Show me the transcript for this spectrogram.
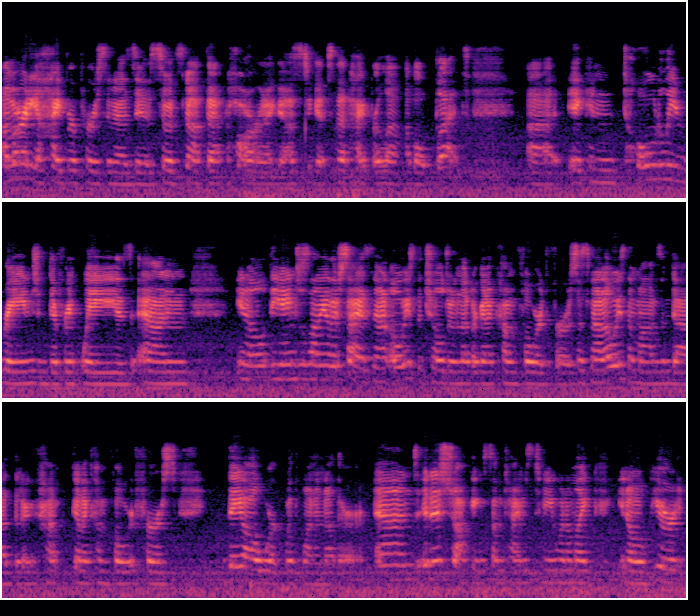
I'm already a hyper person as is, so it's not that hard, I guess, to get to that hyper level, but uh, it can totally range in different ways. And, you know, the angels on the other side, it's not always the children that are going to come forward first. It's not always the moms and dads that are going to come forward first. They all work with one another. And it is shocking sometimes to me when I'm like, you know, hear an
